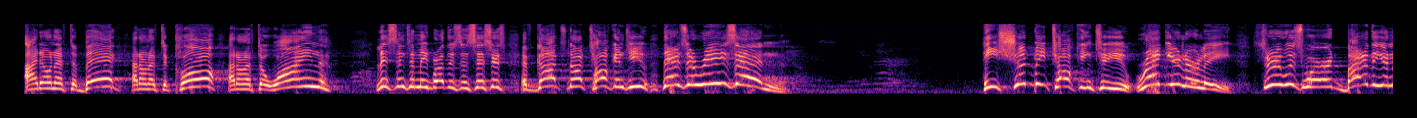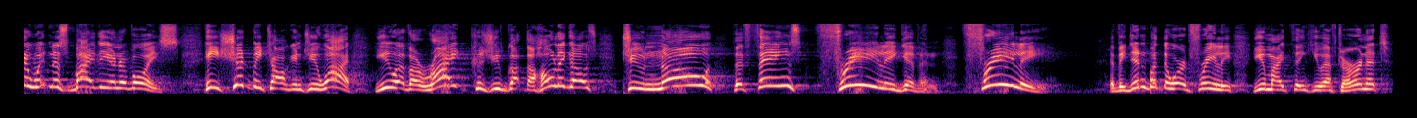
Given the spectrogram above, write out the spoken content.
I don't have to beg. I don't have to claw. I don't have to whine. Listen to me, brothers and sisters. If God's not talking to you, there's a reason. He should be talking to you regularly through His Word, by the inner witness, by the inner voice. He should be talking to you. Why? You have a right, because you've got the Holy Ghost, to know the things freely given. Freely. If He didn't put the word freely, you might think you have to earn it.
